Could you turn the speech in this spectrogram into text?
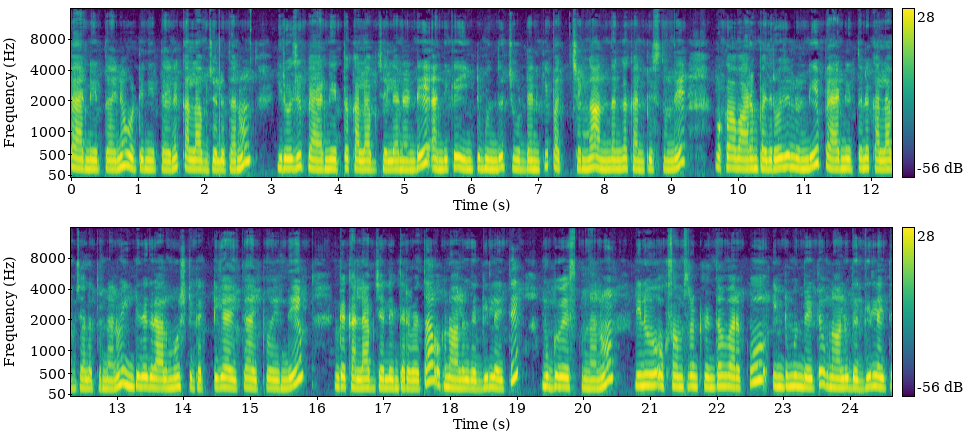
ప్యాడ్ నీరుతో అయినా ఒట్టి నీరుతో అయినా కల్లాపు జల్లుతాను. ఈరోజు ప్యాడ్ నీరుతో కల్లాపు జల్లానండి. అందుకే ఇంటి ముందు చూడడానికి పచ్చంగా అందంగా కనిపిస్తుంది. ఒక వారం పది రోజుల నుండి ప్యాడ్ నీరుతోనే కల్లాపు జల్లుతున్నాను. ఇంటి దగ్గర ఆల్మోస్ట్ గట్టిగా అయితే అయిపోయింది. ఇంకా కల్లాపు జల్లిన తర్వాత ఒక నాలుగు దగ్గరలో అయితే ముగ్గు వేసుకున్నాను. నేను ఒక సంవత్సరం క్రితం వరకు ఇంటి ముందు అయితే ఒక నాలుగు దగ్గరలో అయితే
